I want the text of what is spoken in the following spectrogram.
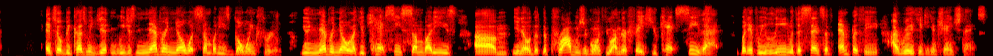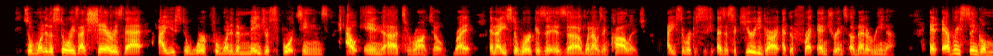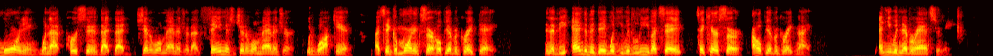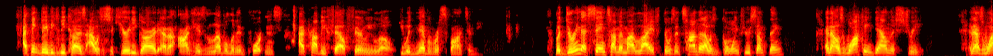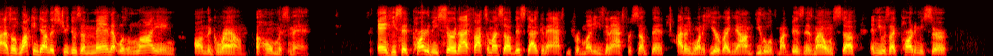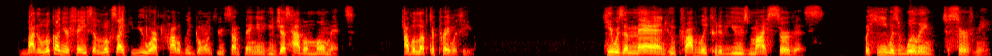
And so because we just we just never know what somebody's going through. You never know, like you can't see somebody's um, you know, the, the problems are going through on their face. You can't see that. But if we lead with a sense of empathy, I really think it can change things. So one of the stories I share is that I used to work for one of the major sport teams out in uh, Toronto, right? And I used to work as, a, as when I was in college. I used to work as a security guard at the front entrance of that arena. And every single morning when that person, that that general manager, that famous general manager would walk in, I'd say, Good morning, sir. Hope you have a great day. And at the end of the day, when he would leave, I'd say, Take care, sir. I hope you have a great night. And he would never answer me. I think maybe because I was a security guard and on his level of importance, I probably fell fairly low. He would never respond to me. But during that same time in my life, there was a time that I was going through something and I was walking down the street. And as, as I was walking down the street, there was a man that was lying on the ground, a homeless man. And he said, Pardon me, sir. And I thought to myself, this guy's going to ask me for money. He's going to ask for something. I don't even want to hear it right now. I'm dealing with my business, my own stuff. And he was like, Pardon me, sir. By the look on your face, it looks like you are probably going through something. And if you just have a moment, I would love to pray with you. Here was a man who probably could have used my service but he was willing to serve me.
